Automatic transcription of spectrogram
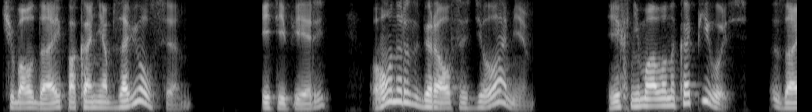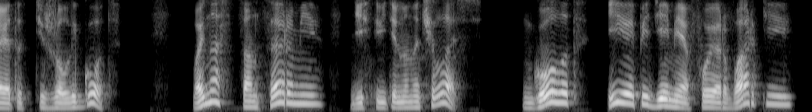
Чебалдай пока не обзавелся, и теперь он разбирался с делами. Их немало накопилось за этот тяжелый год. Война с цанцерами действительно началась. Голод и эпидемия фойерварки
